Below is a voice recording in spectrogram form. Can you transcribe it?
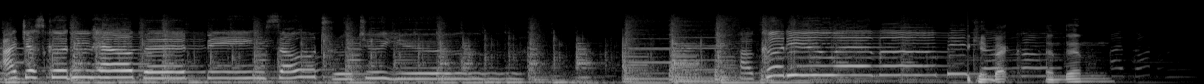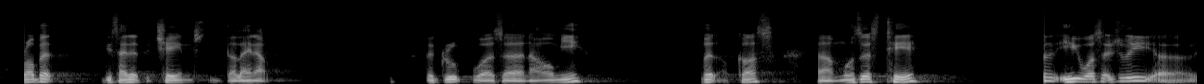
I just couldn't help it being so true to you. How could you ever be? He came back, and then Robert decided to change the lineup. The group was uh, Naomi, but of course, uh, Moses Tay. He was actually uh,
